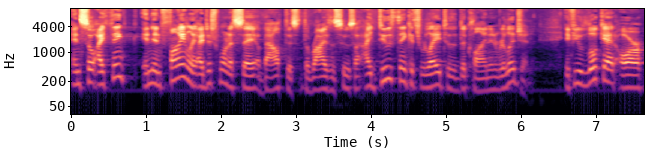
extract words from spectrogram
And so I think, and then finally, I just want to say about this, the rise in suicide, I do think it's related to the decline in religion. If you look at our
